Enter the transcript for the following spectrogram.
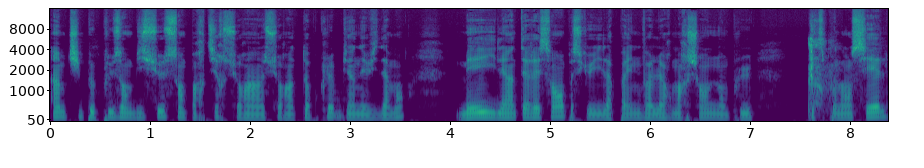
un petit peu plus ambitieux sans partir sur un sur un top club bien évidemment. Mais il est intéressant parce qu'il n'a pas une valeur marchande non plus exponentielle.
